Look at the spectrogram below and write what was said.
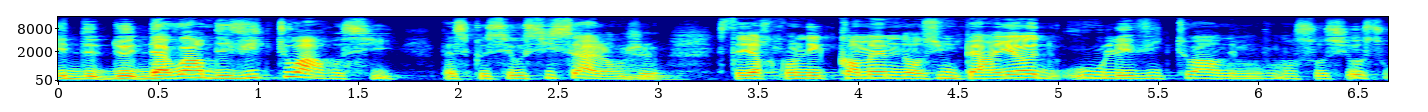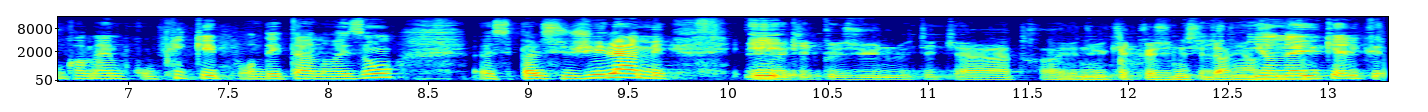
et d'avoir des victoires aussi, parce que c'est aussi ça l'enjeu. Mmh. C'est-à-dire qu'on est quand même dans une période où les victoires des mouvements sociaux sont quand même compliquées pour des tas de raisons. Euh, c'est pas le sujet là, mais il y en a quelques-unes, le T4, il y en a eu quelques-unes ces dernières. Il y en a eu quelques,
